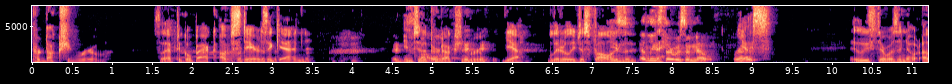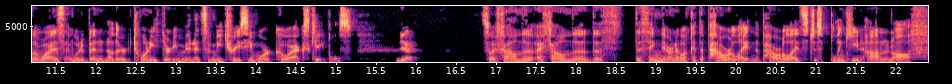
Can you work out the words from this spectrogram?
production room. So I have to go back upstairs again into the production room. Yeah, literally just following at least, the. at least the- there was a note, right? Yes. At least there was a note. Otherwise, I would have been another 20, 30 minutes of me tracing more coax cables. Yeah. So I found the I found the the the thing there, and I look at the power light, and the power light's just blinking on and off,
